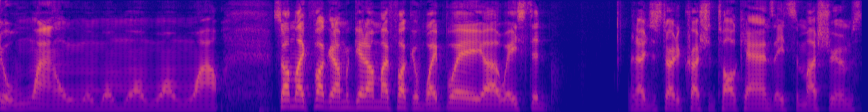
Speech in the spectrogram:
wow, wow, wow, wow, wow. So I'm like, fuck it, I'm gonna get on my fucking white boy uh, wasted, and I just started crushing tall cans, ate some mushrooms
